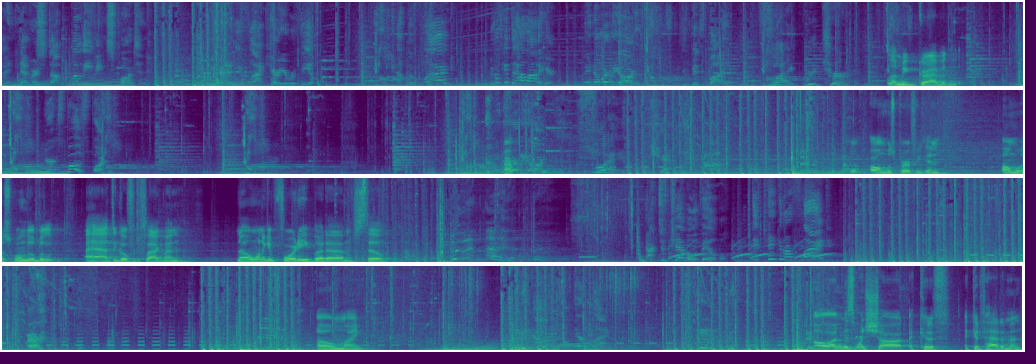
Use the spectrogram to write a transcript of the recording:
I never stop believing, Spartan. Enemy flag carrier revealed. Got the flag? Let's get the hell out of here. They know where we are. You've been spotted. flag returned. Let me grab it. You're exposed, almost perfect then. Almost. One little bit. I had to go for the flag, man. No, I want to get 40, but um, still. Active camo available. They've taken our flag. Oh my. Now took their flag. Oh, I missed one shot. I could have. I could have had him, man.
